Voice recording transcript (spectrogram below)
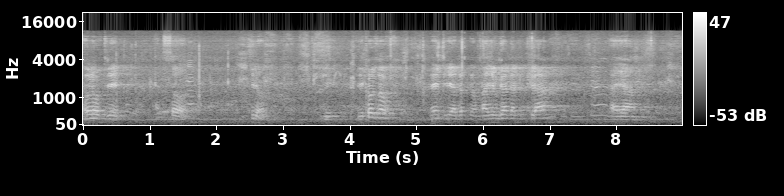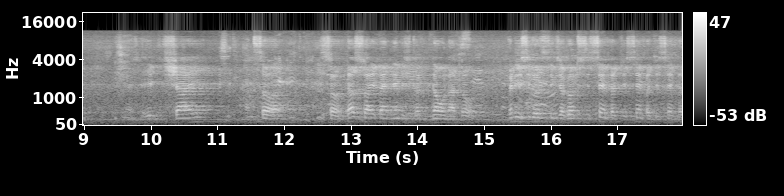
all of them, and so on, you know, because of maybe I don't know my Ugandan clan, I am shy and so on. So that's why my name is not known at all. When you see those things, you're going to see December, December, December,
